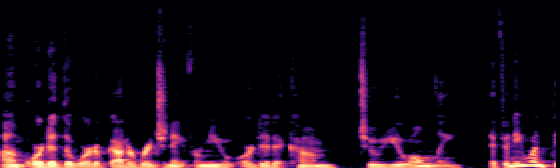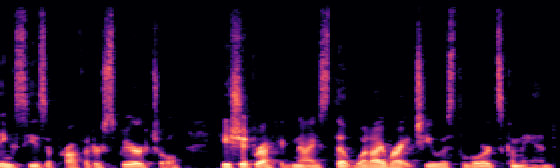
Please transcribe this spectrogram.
Um, or did the word of God originate from you, or did it come to you only? If anyone thinks he is a prophet or spiritual, he should recognize that what I write to you is the Lord's command.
